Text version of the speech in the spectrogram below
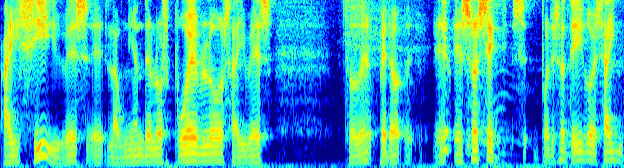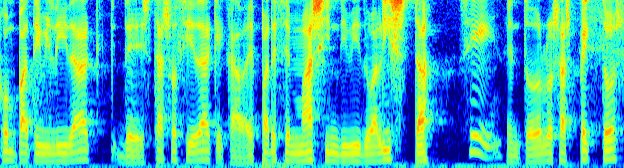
ahí sí ves eh, la unión de los pueblos, ahí ves todo, pero eh, eso se, por eso te digo esa incompatibilidad de esta sociedad que cada vez parece más individualista en todos los aspectos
